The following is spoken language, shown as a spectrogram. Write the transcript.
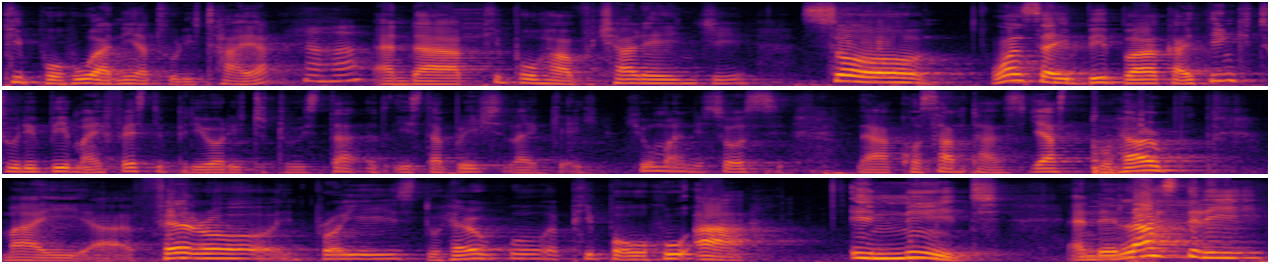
People who are near to retire. Uh-huh. and uh, people have challenge. So once I be back, I think it will be my first priority to esta- establish like a human resource uh, consultants just to help my uh, fellow employees, to help uh, people who are in need. And uh, lastly,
